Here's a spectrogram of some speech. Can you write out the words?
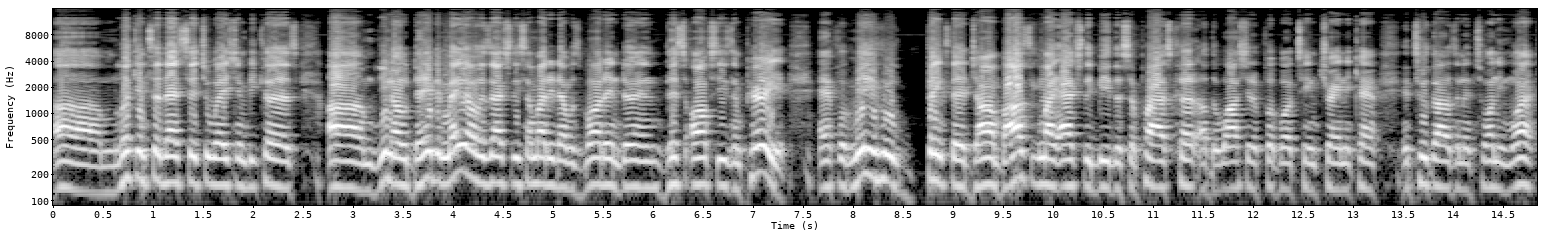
um, look into that situation because um, you know David Mayo is actually somebody that was brought in during this offseason period. And for me, who thinks that Jon Bostic might actually be the surprise cut of the Washington football team training camp in 2021.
